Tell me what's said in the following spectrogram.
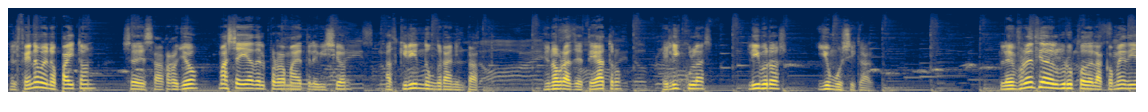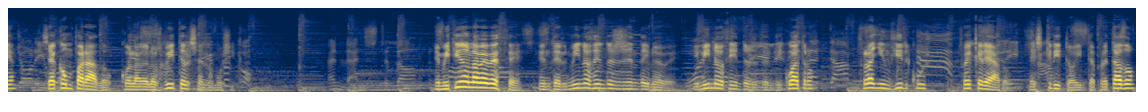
El fenómeno Python se desarrolló más allá del programa de televisión, adquiriendo un gran impacto, en obras de teatro, películas, libros y un musical. La influencia del grupo de la comedia se ha comparado con la de los Beatles en la música. Emitido en la BBC entre el 1969 y 1974, Flying Circus fue creado, escrito e interpretado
